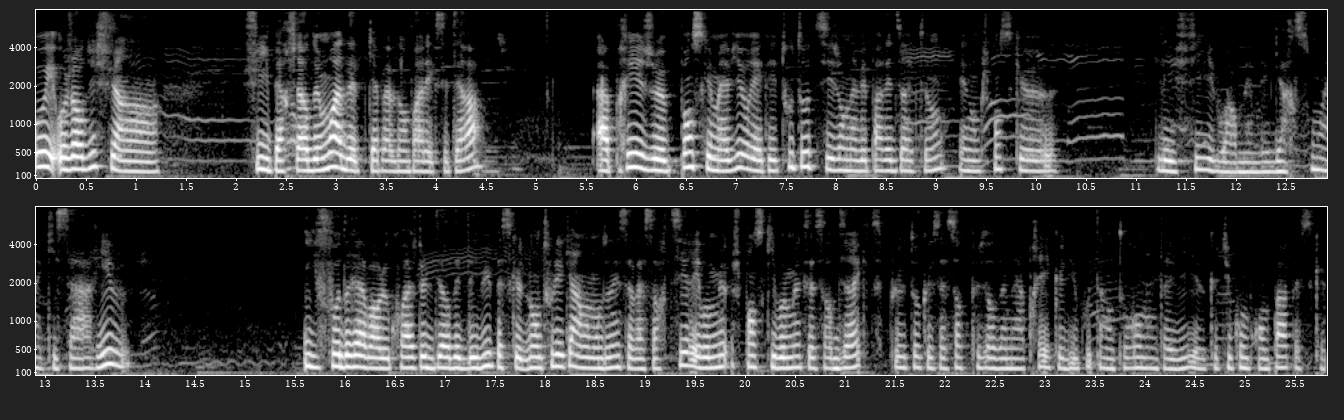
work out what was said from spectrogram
Oui, aujourd'hui, je suis un... Je suis hyper fière de moi d'être capable d'en parler, etc. Après, je pense que ma vie aurait été tout autre si j'en avais parlé directement. Et donc, je pense que les filles, voire même les garçons à qui ça arrive, il faudrait avoir le courage de le dire dès le début parce que dans tous les cas, à un moment donné, ça va sortir. Et vaut mieux, je pense qu'il vaut mieux que ça sorte direct plutôt que ça sorte plusieurs années après et que du coup, tu as un torrent dans ta vie euh, que tu comprends pas parce que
